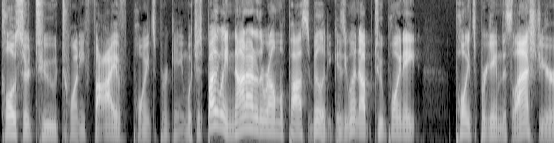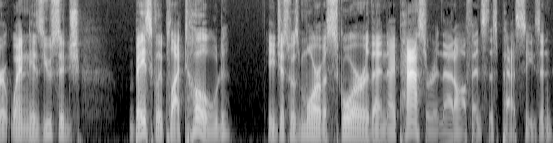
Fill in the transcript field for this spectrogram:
closer to 25 points per game, which is, by the way, not out of the realm of possibility because he went up 2.8 points per game this last year when his usage basically plateaued. He just was more of a scorer than a passer in that offense this past season.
